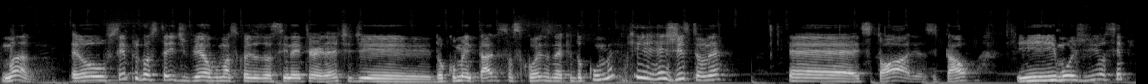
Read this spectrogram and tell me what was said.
Mano, eu sempre gostei de ver algumas coisas assim na internet, de documentários, essas coisas, né? Que, documentam, que registram, né? É, histórias e tal. E Mogi eu sempre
